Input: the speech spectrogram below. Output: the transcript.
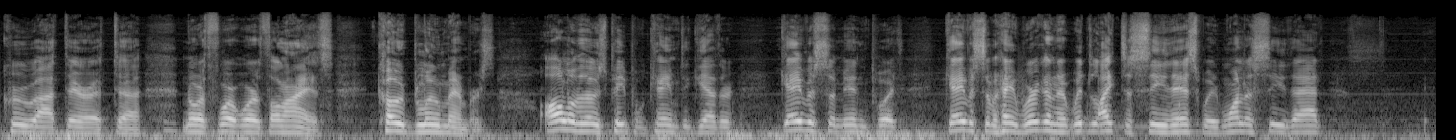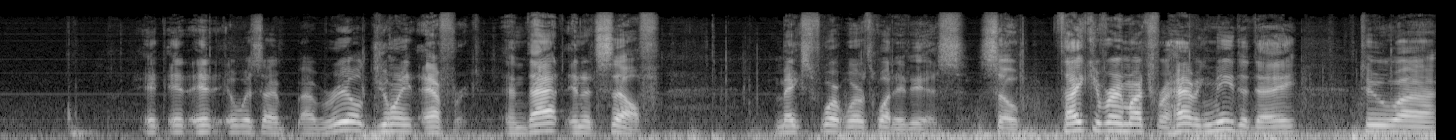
crew out there at uh, North Fort Worth Alliance, Code Blue members, all of those people came together, gave us some input, gave us some. Hey, we're gonna, we'd like to see this, we'd want to see that. It, it, it, was a, a real joint effort, and that in itself makes Fort Worth what it is. So thank you very much for having me today to uh,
